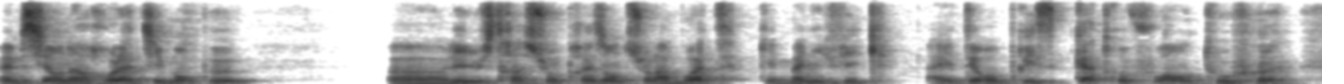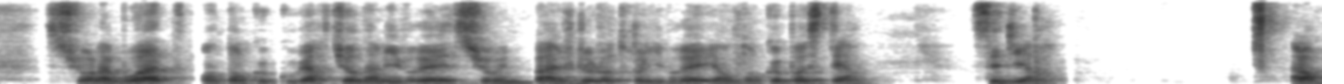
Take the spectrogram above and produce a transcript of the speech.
même s'il y en a relativement peu. L'illustration présente sur la boîte, qui est magnifique, a été reprise quatre fois en tout sur la boîte en tant que couverture d'un livret, sur une page de l'autre livret et en tant que poster. C'est dire. Alors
